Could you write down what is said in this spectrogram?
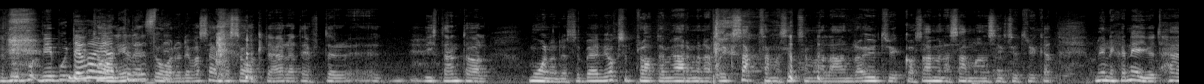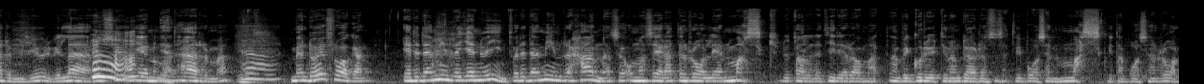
Vi, vi bodde i Italien ett år och det var samma sak där att efter ett visst antal månader så började vi också prata med armarna på exakt samma sätt som alla andra uttrycka oss, använda samma ansiktsuttryck. Att människan är ju ett härmdjur, vi lär oss Ja. ju genom Ja. att härma. Ja. Men då är frågan, är det där mindre genuint? Var det där mindre han? Alltså om man säger att en roll är en mask. Du talade tidigare om att när vi går ut genom dörren så sätter vi på oss en mask, vi tar på oss en roll.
